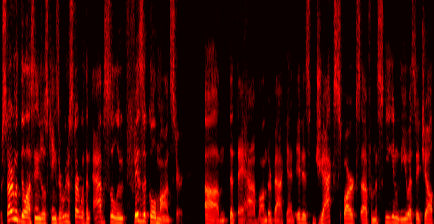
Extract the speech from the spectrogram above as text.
starting with the los angeles kings and we're going to start with an absolute physical monster um, that they have on their back end. It is Jack Sparks uh, from Muskegon of the USHL.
